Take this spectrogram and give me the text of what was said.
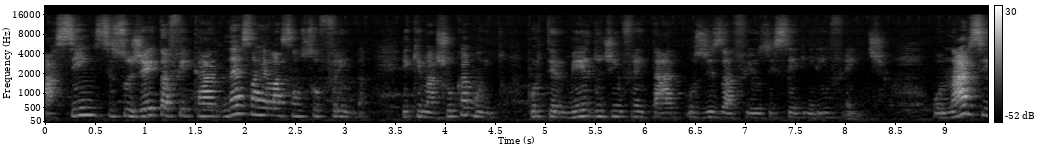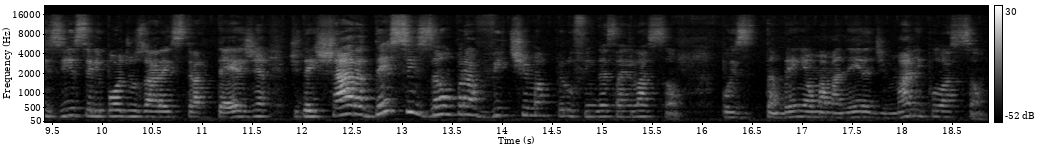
Assim, se sujeita a ficar nessa relação sofrida e que machuca muito por ter medo de enfrentar os desafios e seguir em frente. O narcisista ele pode usar a estratégia de deixar a decisão para a vítima pelo fim dessa relação, pois também é uma maneira de manipulação.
